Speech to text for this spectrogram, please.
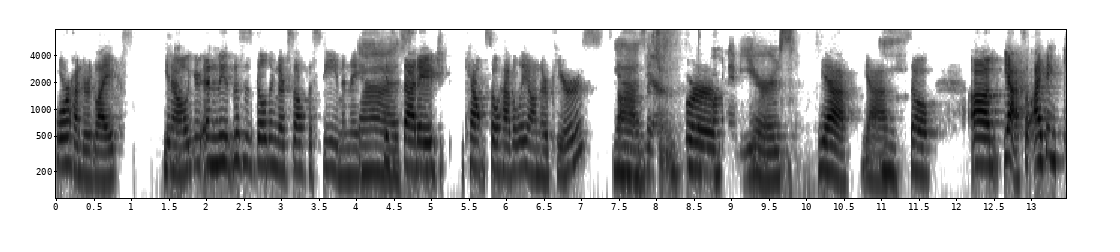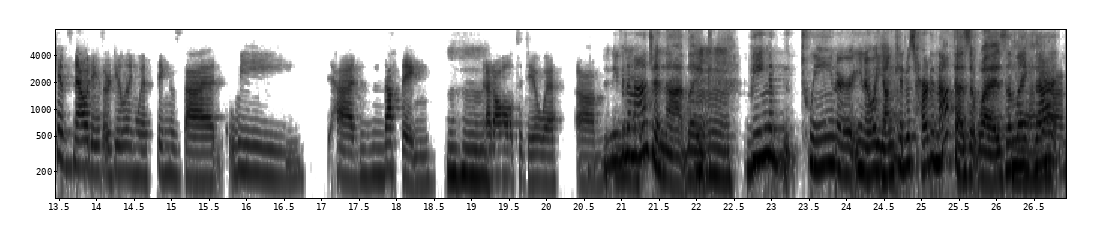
400 likes, you Yeah. know, you're, and the, this is building their self-esteem and they kids at that age count so heavily on their peers. Yeah, um, Yeah. for formative years. yeah, yeah. So, um, yeah. So I think kids nowadays are dealing with things that we had nothing Mm-hmm. at all to deal with. Um, Couldn't even imagine that. Like Mm-mm. being a tween or you know a young kid was hard enough as it was, and like Yeah. that,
